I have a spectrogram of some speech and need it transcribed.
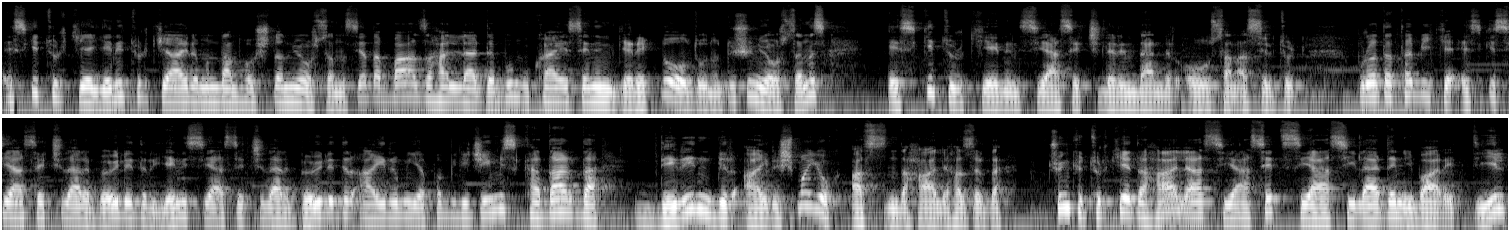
eski Türkiye yeni Türkiye ayrımından hoşlanıyorsanız ya da bazı hallerde bu mukayesenin gerekli olduğunu düşünüyorsanız eski Türkiye'nin siyasetçilerindendir Oğuzhan Asil Türk. Burada tabii ki eski siyasetçiler böyledir, yeni siyasetçiler böyledir ayrımı yapabileceğimiz kadar da derin bir ayrışma yok aslında hali hazırda. Çünkü Türkiye'de hala siyaset siyasilerden ibaret değil,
